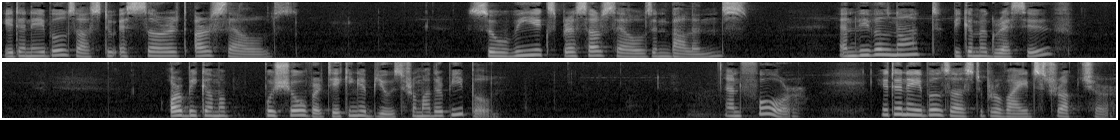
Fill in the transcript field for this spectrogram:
It enables us to assert ourselves. So, we express ourselves in balance, and we will not become aggressive or become a pushover taking abuse from other people. And four, it enables us to provide structure.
